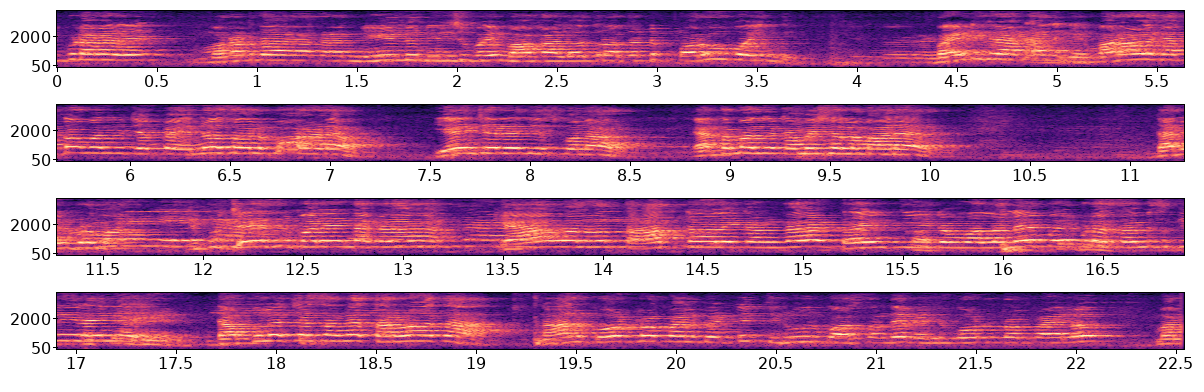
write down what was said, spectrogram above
ఇప్పుడు అక్కడ మొన్నటిదాకా అక్కడ నీళ్ళు నిలిచిపోయి మోకాళ్ళు లోతులు అవుతుంటే పరువు పోయింది. బయటికి రావడానికి మన వాళ్ళకి ఎంతో మందికి చెప్పా ఎన్నోసార్లు పోరాడాం. ఏం చర్య తీసుకున్నారు? ఎంతమంది కమిషన్లు మారారు? దాని ఇప్పుడు ఇప్పుడు చేసిన పని ఏంటి అక్కడ? కేవలం తాత్కాలికంగా డ్రైన్ తీయడం వల్లనే ఇప్పుడు సమస్య క్లియర్ అయింది డబ్బులు వచ్చే తర్వాత నాలుగు కోట్ల రూపాయలు పెట్టి తిరువురుకు వస్తుంది. రెండు కోట్ల రూపాయలు మన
